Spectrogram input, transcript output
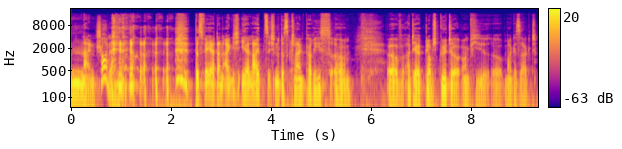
Nein. Schade. das wäre ja dann eigentlich eher Leipzig, ne? Das Klein Paris äh, äh, hat ja, glaube ich, Goethe irgendwie äh, mal gesagt.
